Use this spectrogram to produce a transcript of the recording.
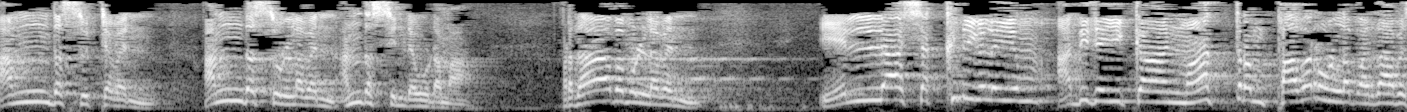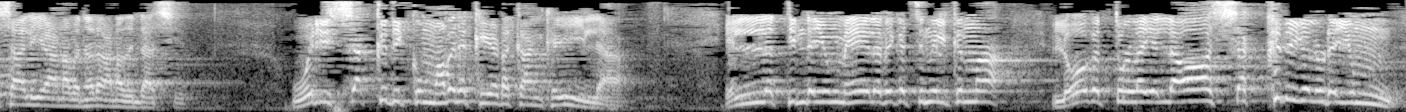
അന്തസ്സുറ്റവൻ അന്തസ്സുള്ളവൻ അന്തസ്സിന്റെ ഉടമ. പ്രതാപമുള്ളവൻ എല്ലാ ശക്തികളെയും അതിജയിക്കാൻ മാത്രം പവറുള്ള പ്രതാപശാലിയാണ് അവൻ അതാണ് അതിന്റെ ആശയം. ഒരു ശക്തിക്കും അവനെ കീഴടക്കാൻ കഴിയില്ല. എല്ലാത്തിന്റെയും മേലെ മികച്ചു നിൽക്കുന്ന ലോകത്തുള്ള എല്ലാ ശക്തികളുടെയും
